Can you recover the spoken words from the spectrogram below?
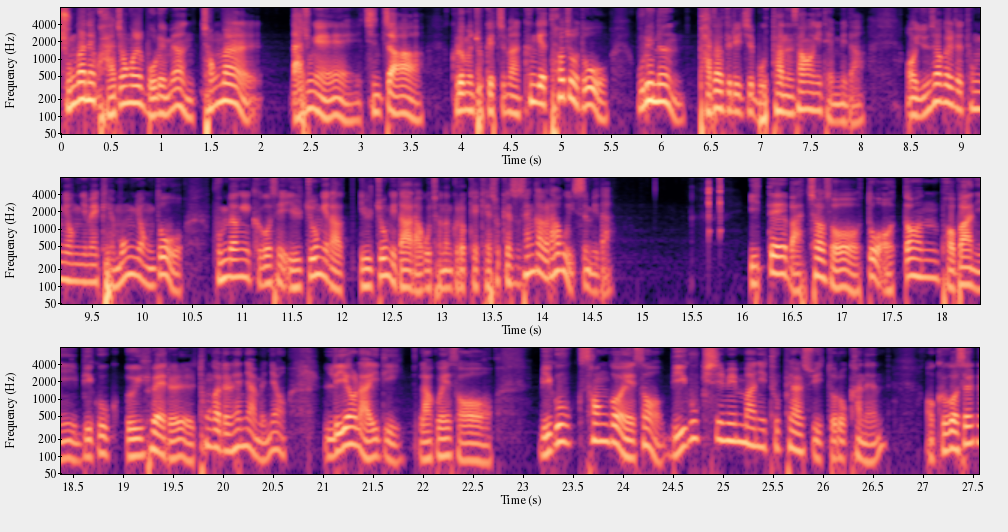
중간에 과정을 모르면 정말 나중에 진짜 그러면 좋겠지만 큰 게 터져도 우리는 받아들이지 못하는 상황이 됩니다. 어, 윤석열 대통령님의 계몽령도 분명히 그것의 일종이라 일종이다라고 저는 그렇게 계속해서 생각을 하고 있습니다. 이때에 맞춰서 또 어떤 법안이 미국 의회를 통과를 했냐면요. 리얼 아이디라고 해서 미국 선거에서 미국 시민만이 투표할 수 있도록 하는 어, 그것을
